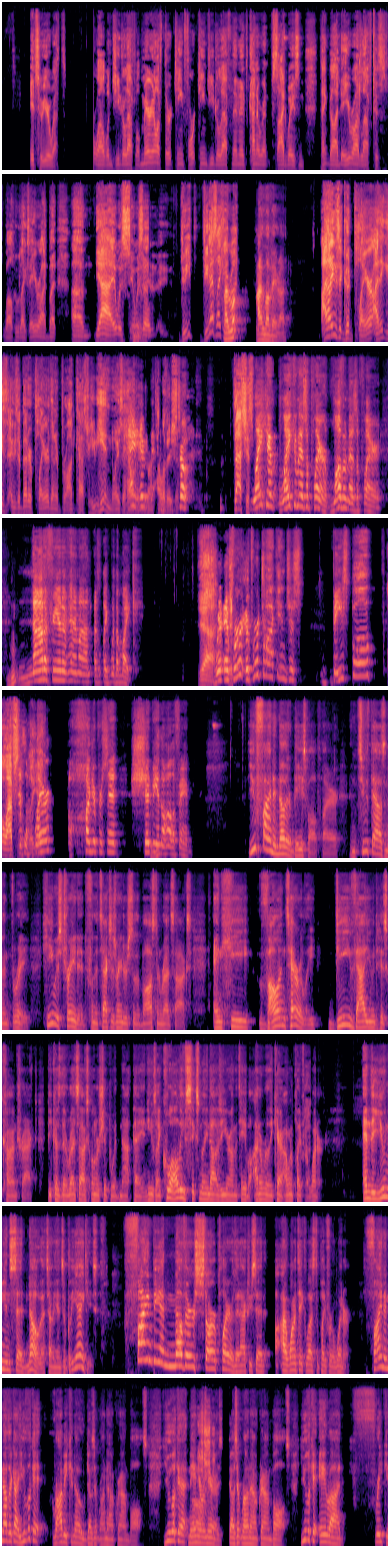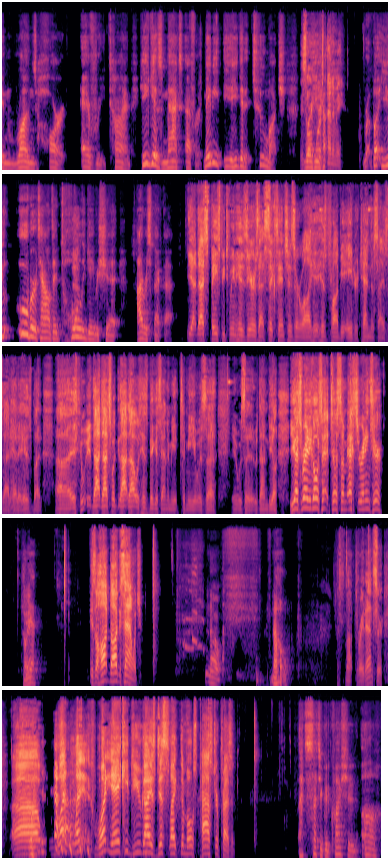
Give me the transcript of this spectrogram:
it's who you're with. Well, when Jeter left, well, Marion left 13, 14, Jeter left, and then it kind of went sideways. And thank God A Rod left because, well, who likes A Rod? But um, yeah, it was, it was a. Do you do you guys like? I love I love A Rod. I think he's a good player. I think he's, he's a better player than a broadcaster. He, he annoys the hell out of me on television. So That's just like him, like him as a player, love him as a player. Mhm. Not a fan of him on like with a mic. yeah. We're, if we're if we're talking just baseball Oh, absolutely, as a absolutely. yeah. player, a hundred percent should be in the Hall of Fame. You find another baseball player in 2003. He was traded from the Texas Rangers to the Boston Red Sox, and he voluntarily devalued his contract because the Red Sox ownership would not pay. And he was like, "Cool, I'll leave six million dollars a year on the table. I don't really care. I want to play for a winner." And the union said no. That's how he ends up with the Yankees. Find me another star player that actually said, "I, I want to take less to play for a winner." Find another guy. You look at Robbie Cano, doesn't run out ground balls. You look at Manny Oh. Ramirez, doesn't run out ground balls. You look at A Rod, freaking runs hard every time. He gives max effort. Maybe he he did it too much, His where own he- worst enemy. but you uber talented, totally gave a shit. I respect that. Yeah, that space between his ears, that six inches, or well, his his probably eight or ten, the size of that head of his. But uh, that that's what that, that was his biggest enemy to me. It was a it was a done deal. You guys ready to go to, to some extra innings here? Oh yeah, Is a hot dog a sandwich? No, no. That's not the right answer. Uh, what what Yankee do you guys dislike the most, past or present? That's such a good question. Oh,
